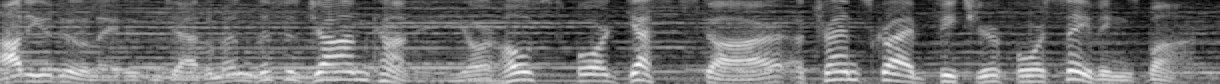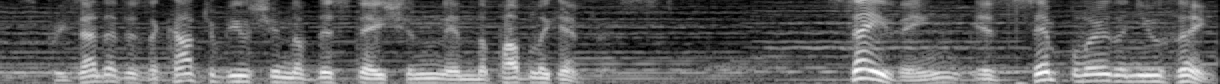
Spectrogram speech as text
How do you do, ladies and gentlemen? This is John Conte, your host for Guest Star, a transcribed feature for Savings Bonds, presented as a contribution of this station in the public interest. Saving is simpler than you think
